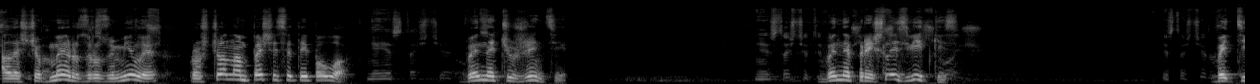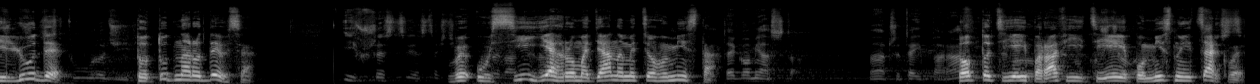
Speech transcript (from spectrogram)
але щоб ми зрозуміли, про що нам пише святий Павло. Ви не чужинці, ви не прийшли звідкись. Ви ті люди, хто тут народився. Ви усі є громадянами цього міста, тобто цієї парафії, цієї помісної церкви.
